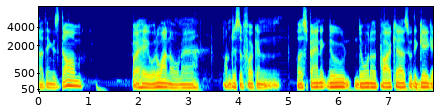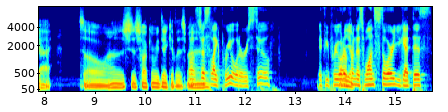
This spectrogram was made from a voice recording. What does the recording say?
I think it's dumb. But hey, what do I know, man? I'm just a fucking Hispanic dude doing a podcast with a gay guy. So uh, it's just fucking ridiculous, man. Well, it's just like pre-orders too. If you pre-order Oh, yeah. from this one store, you get this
